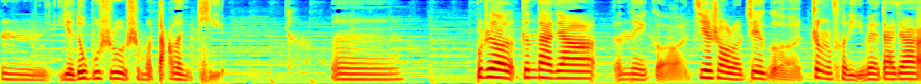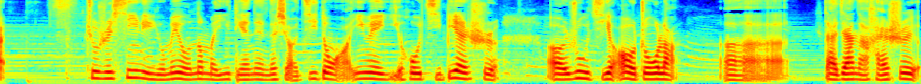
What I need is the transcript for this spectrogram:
嗯，也都不是什么大问题，嗯。不知道跟大家那个介绍了这个政策以外，大家就是心里有没有那么一点点的小激动啊？因为以后即便是呃入籍澳洲了，呃，大家呢还是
